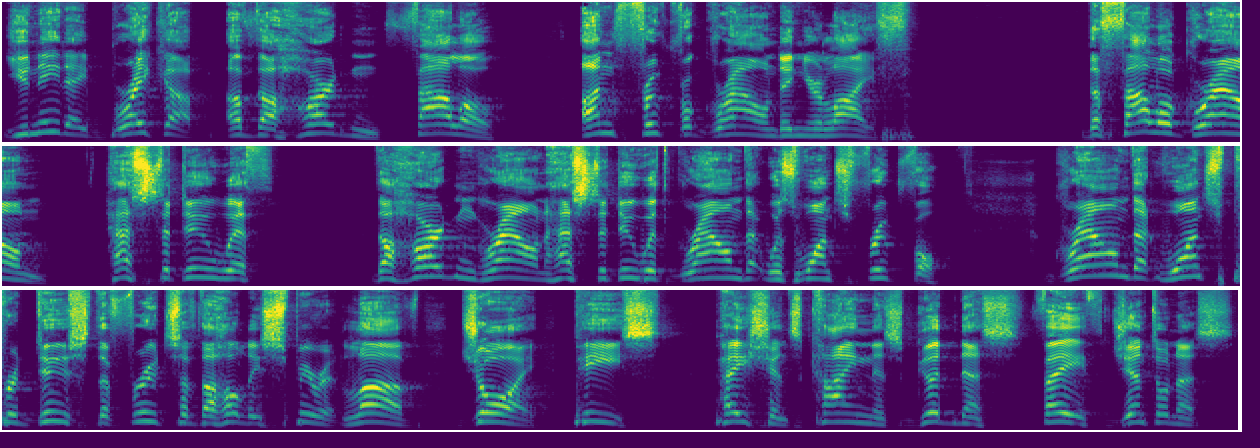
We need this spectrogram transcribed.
You need a breakup of the hardened, fallow, unfruitful ground in your life. The fallow ground has to do with, the hardened ground has to do with ground that was once fruitful ground that once produced the fruits of the Holy Spirit love, joy, peace, patience, kindness, goodness, faith, gentleness,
